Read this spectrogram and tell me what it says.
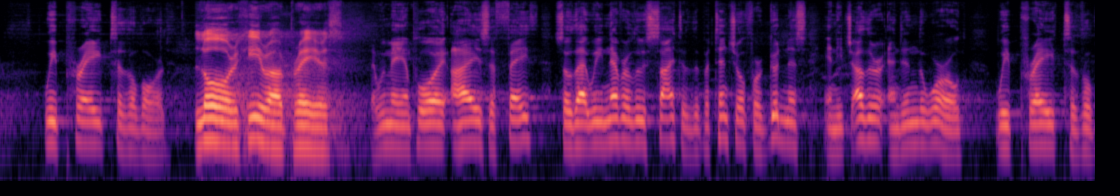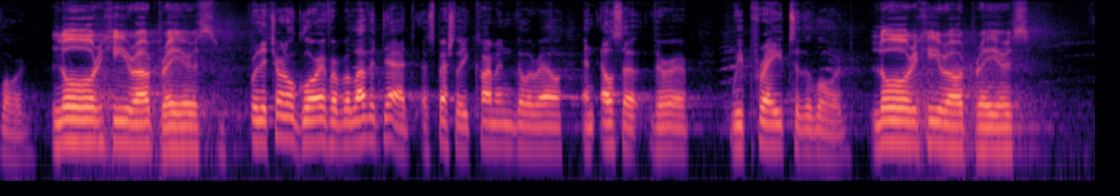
we pray to the Lord. Lord, hear our prayers. That we may employ eyes of faith so that we never lose sight of the potential for goodness in each other and in the world, we pray to the Lord. Lord, hear our prayers. For the eternal glory of our beloved dead, especially Carmen Villarreal and Elsa Vera, we pray to the Lord. Lord, hear our prayers.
